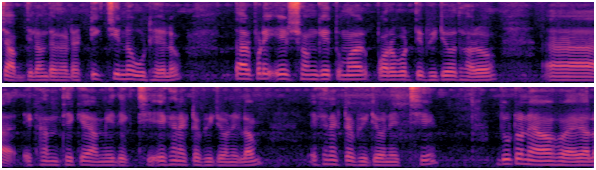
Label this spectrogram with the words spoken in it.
চাপ দিলাম, দেখো একটা টিক চিহ্ন উঠে এলো। তারপরে এর সঙ্গে তোমার পরবর্তী ভিডিও ধরো এখান থেকে আমি দেখছি, এখানে একটা ভিডিও নিলাম, এখানে একটা ভিডিও নিচ্ছি। দুটো নেওয়া হয়ে গেল।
